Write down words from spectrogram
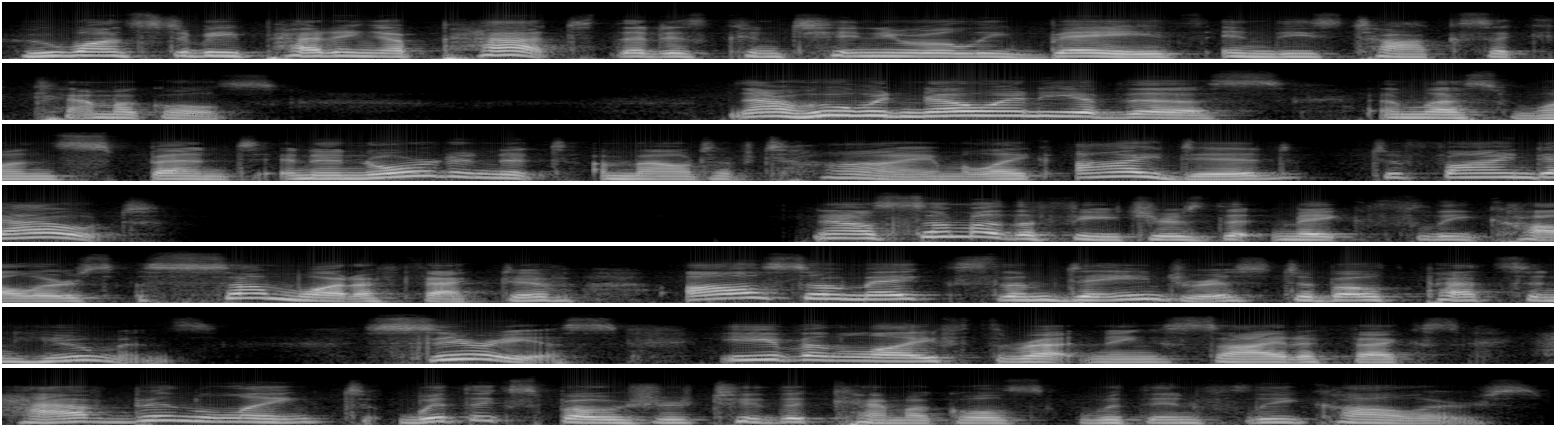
Who wants to be petting a pet that is continually bathed in these toxic chemicals? Now, who would know any of this unless one spent an inordinate amount of time, like I did, to find out? Now, some of the features that make flea collars somewhat effective also makes them dangerous to both pets and humans. Serious, even life-threatening side effects have been linked with exposure to the chemicals within flea collars.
